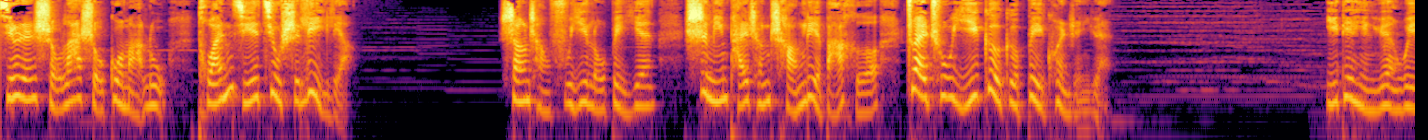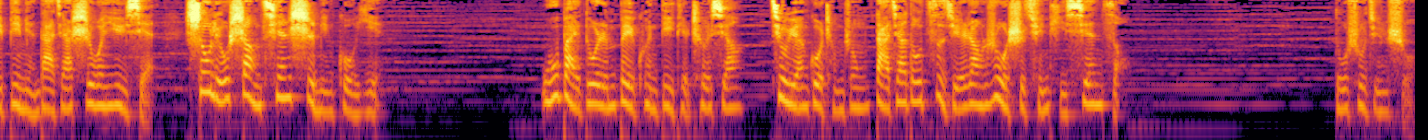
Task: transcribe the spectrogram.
行人手拉手过马路，团结就是力量。商场负一楼被淹，市民排成长列拔河，拽出一个个被困人员。一电影院为避免大家失温遇险，收留上千市民过夜。五百多人被困地铁车厢，救援过程中，大家都自觉让弱势群体先走。读书君说，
